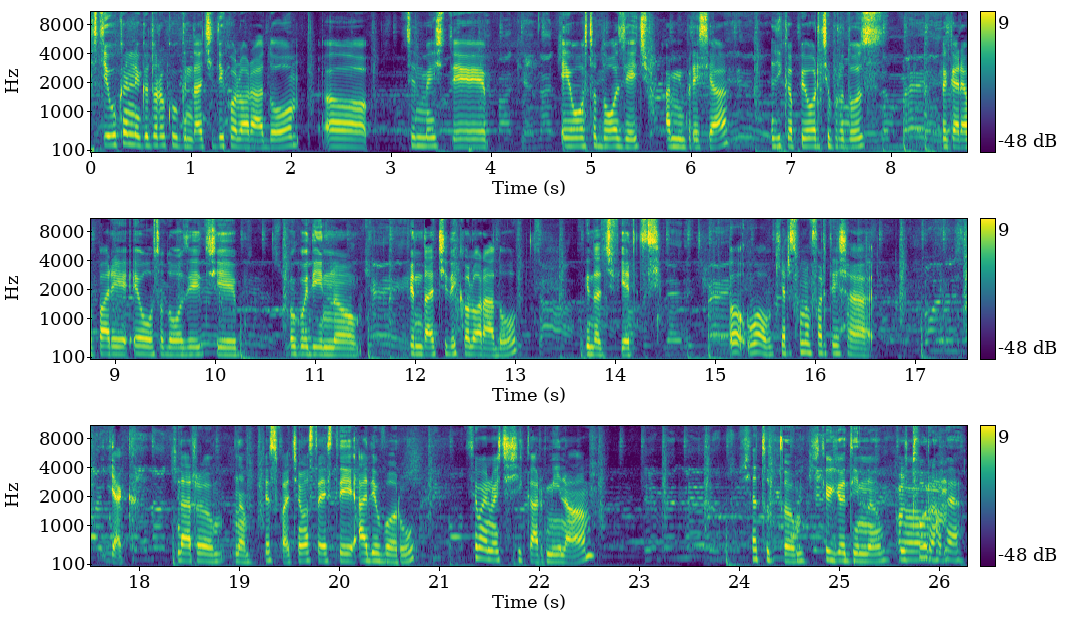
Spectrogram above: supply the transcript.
știu că în legătură cu gândacii de Colorado uh, se numește E120, am impresia. Adică pe orice produs pe care apare E120 e făcut din uh, gândacii de Colorado. Gândaci fierți. Oh, wow, chiar sună foarte așa Iac. Dar, uh, na, ce să facem? Asta este adevărul. Se mai numește și Carmina. Și atât uh, știu eu din uh, cultura Um, mea.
